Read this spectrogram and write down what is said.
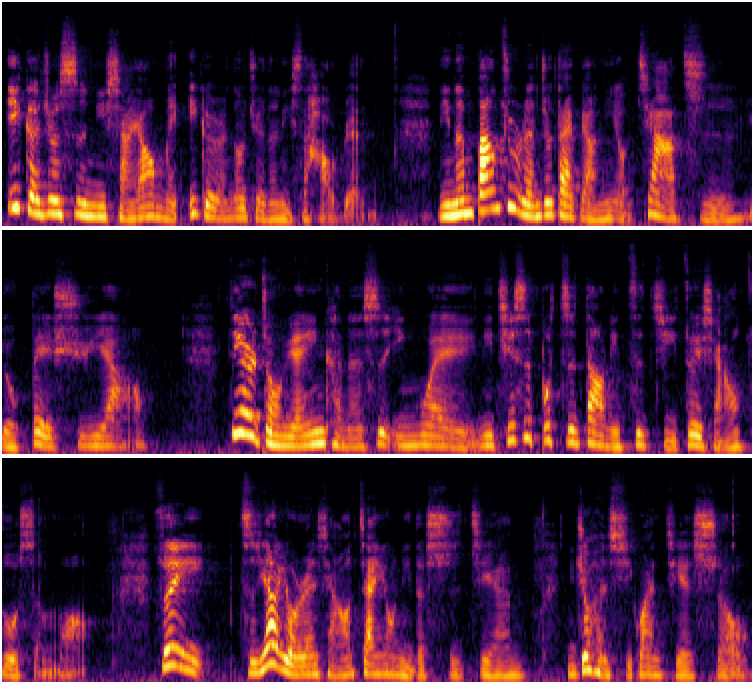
一个就是你想要每一个人都觉得你是好人，你能帮助人就代表你有价值，有被需要。第二种原因可能是因为你其实不知道你自己最想要做什么，所以只要有人想要占用你的时间，你就很习惯接受，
